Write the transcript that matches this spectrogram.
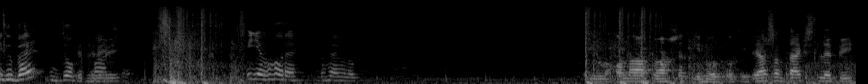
idú B, do páče. Idem hore, do hevnu. Ona má všetkých hodnoty. Ja som tak slepý.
